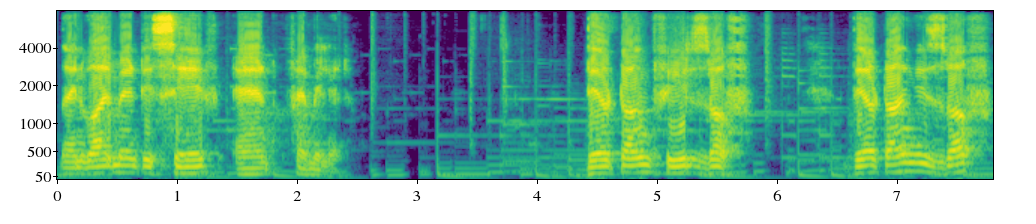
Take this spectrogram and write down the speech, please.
the environment is safe and familiar. Their tongue feels rough. Their tongue is rough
